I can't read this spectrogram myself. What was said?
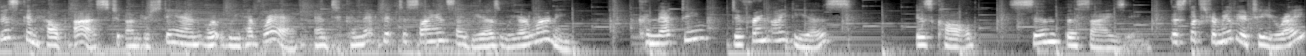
This can help us to understand what we have read and to connect it to science ideas we are learning. Connecting different ideas is called synthesizing. This looks familiar to you, right?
